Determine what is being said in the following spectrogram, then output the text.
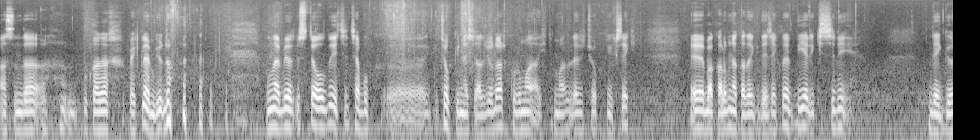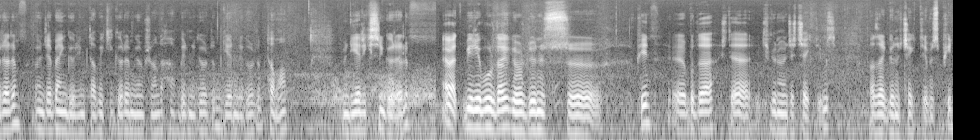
Aslında bu kadar beklemiyordum. Bunlar biraz üstte olduğu için çabuk e, çok güneş alıyorlar. Kuruma ihtimalleri çok yüksek. E, bakalım ne kadar gidecekler. Diğer ikisini de görelim. Önce ben göreyim. Tabii ki göremiyorum şu anda. Birini gördüm, diğerini gördüm. Tamam. Şimdi diğer ikisini görelim. Evet, biri burada gördüğünüz e, pin. E, bu da işte iki gün önce çektiğimiz, pazar günü çektiğimiz pin.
